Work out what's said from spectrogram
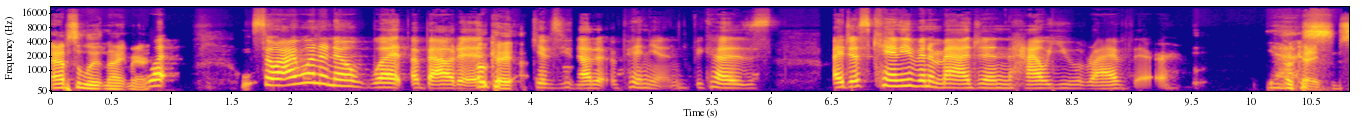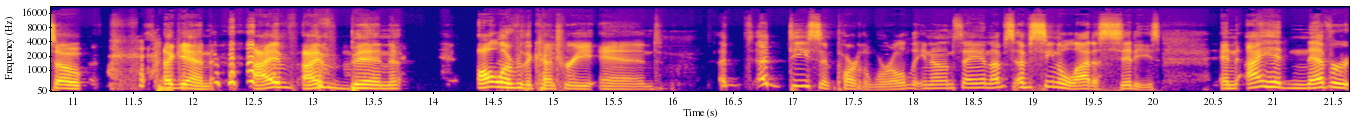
Absolute nightmare. What? So I want to know what about it Okay, gives you that opinion because I just can't even imagine how you arrived there. yes. Okay, so again, I've I've been all over the country, and a, a decent part of the world. You know what I'm saying? I've I've seen a lot of cities, and I had never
